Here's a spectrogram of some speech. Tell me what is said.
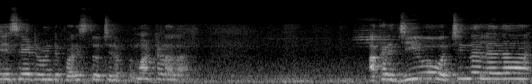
చేసేటువంటి పరిస్థితి వచ్చినప్పుడు మాట్లాడాలా? అక్కడ జీవో వచ్చిందా లేదా?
